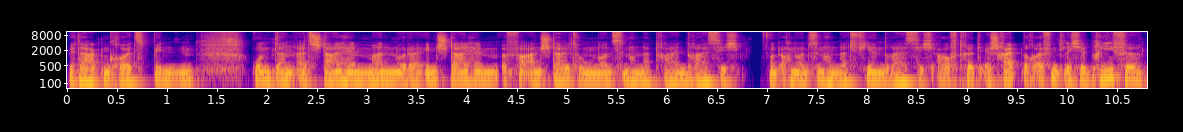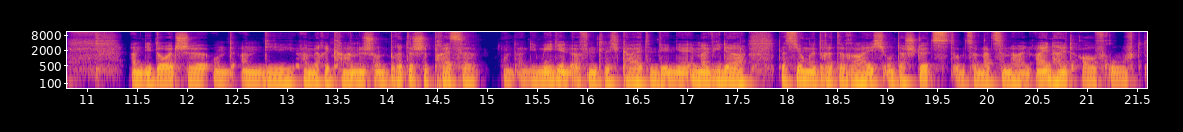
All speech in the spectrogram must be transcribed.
mit Hakenkreuzbinden und dann als Stahlhelmmann oder in Stahlhelmveranstaltungen 1933 und auch 1934 auftritt. Er schreibt auch öffentliche Briefe an die deutsche und an die amerikanische und britische Presse und an die Medienöffentlichkeit, in denen er immer wieder das junge Dritte Reich unterstützt und zur nationalen Einheit aufruft,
